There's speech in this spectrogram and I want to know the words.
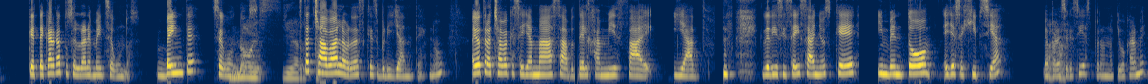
que te carga tu celular en 20 segundos. 20 segundos. No es esta chava, la verdad es que es brillante, ¿no? Hay otra chava que se llama Sabdel Hamid Fayyad, de 16 años, que inventó, ella es egipcia, me parece que sí, espero no equivocarme,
